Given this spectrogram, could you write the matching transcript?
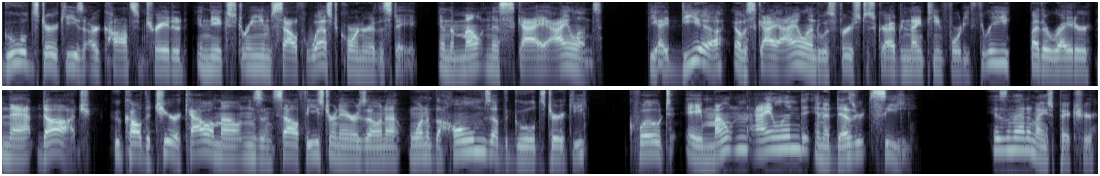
Gould's turkeys are concentrated in the extreme southwest corner of the state, in the mountainous Sky Islands. The idea of a Sky Island was first described in 1943 by the writer Nat Dodge, who called the Chiricahua Mountains in southeastern Arizona one of the homes of the Gould's turkey quote, a mountain island in a desert sea. Isn't that a nice picture?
